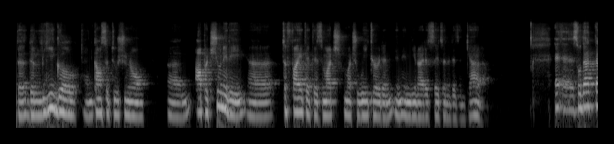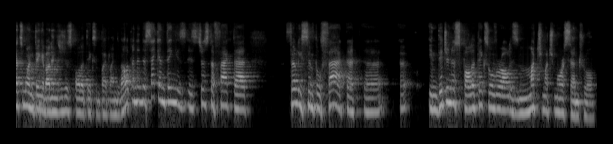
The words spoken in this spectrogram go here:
the, the legal and constitutional um, opportunity uh, to fight it is much, much weaker than in, in the United States than it is in Canada. Uh, so that that's one thing about indigenous politics and pipeline development. And the second thing is, is just the fact that, fairly simple fact that uh, uh, indigenous politics overall is much, much more central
